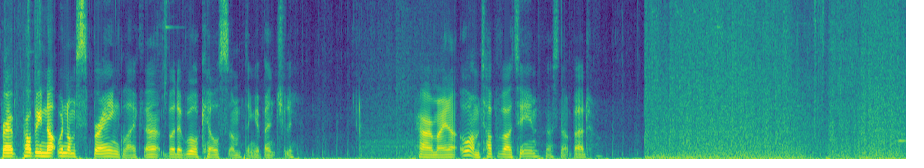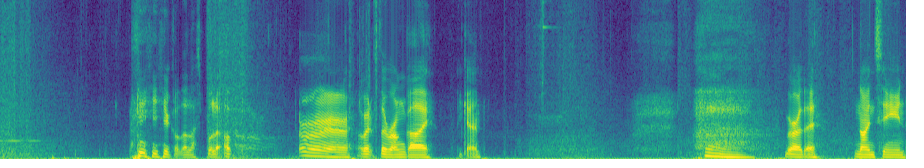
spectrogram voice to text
Probably not when I'm spraying like that, but it will kill something eventually. Paraminer. Oh, I'm top of our team. That's not bad. you got the last bullet up. I went for the wrong guy again. Where are they? 19.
